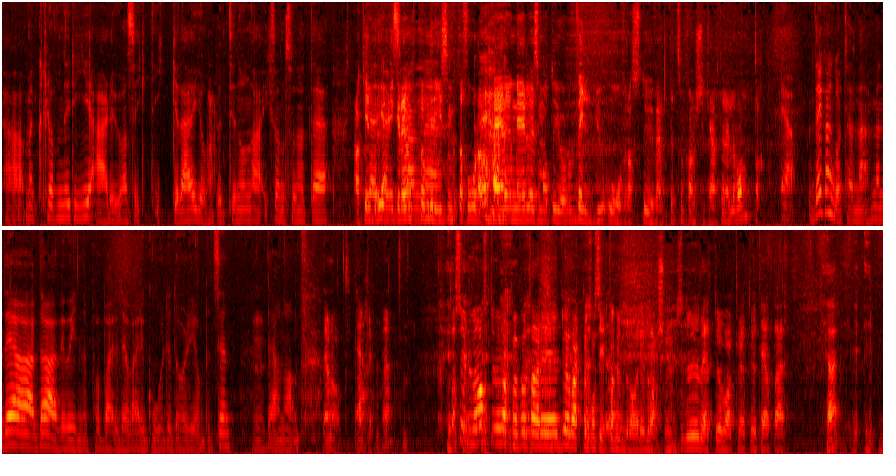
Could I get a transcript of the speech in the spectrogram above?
Ja, Men klovneri er det uansett ikke. Det er jo jobben til noen. ikke sant? Sånn at det, Ok, det er Glem klovneri som metafor. da. Mer, mer liksom at du gjør noe veldig overraskende uventet som kanskje ikke er så relevant. da. Ja, Det kan godt hende. Men det, er- da er vi jo inne på bare det å være god eller dårlig i jobben sin. Mm. Det er noe annet. Det er noe annet. Ja. Ok, ja. Altså, du, har, Du har vært med, på dette her, du har vært med sånn ca. 100 år i bransjen, så du vet jo hva kreativitet er. Ja,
